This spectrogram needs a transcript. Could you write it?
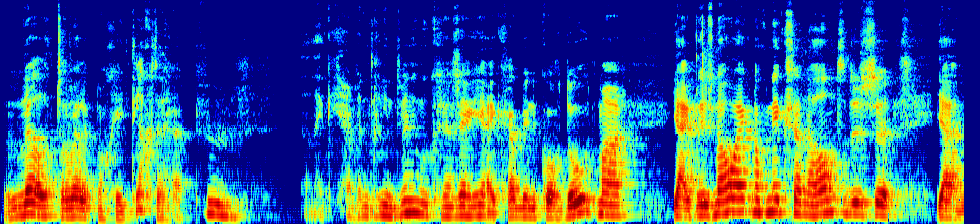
wel terwijl ik nog geen klachten heb. Hmm. Dan denk ik, ja, ik ben 23, moet ik gaan zeggen, ja, ik ga binnenkort dood, maar ja, er is nou eigenlijk nog niks aan de hand, dus eh, ja,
